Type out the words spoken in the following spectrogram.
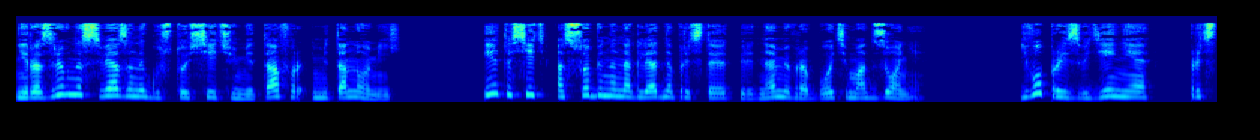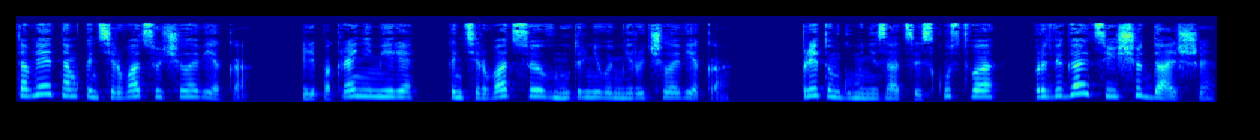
неразрывно связаны густой сетью метафор и метаноний. И эта сеть особенно наглядно предстает перед нами в работе Мадзони. Его произведение представляет нам консервацию человека, или, по крайней мере, консервацию внутреннего мира человека. При этом гуманизация искусства продвигается еще дальше,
